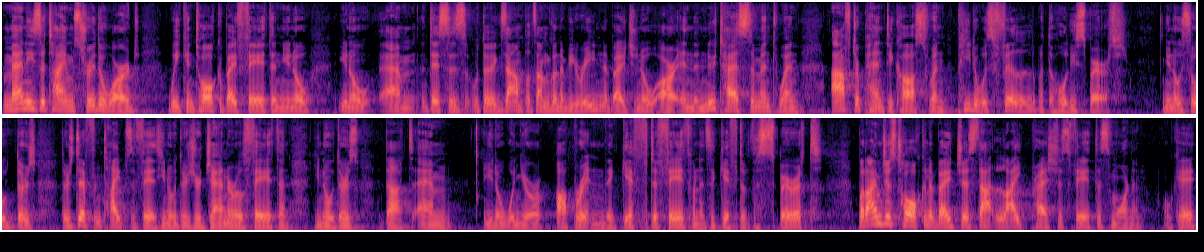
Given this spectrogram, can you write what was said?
many the times through the word, we can talk about faith, and you know, you know, um, this is the examples I'm going to be reading about. You know, are in the New Testament when after Pentecost, when Peter was filled with the Holy Spirit. You know, so there's there's different types of faith. You know, there's your general faith, and you know, there's that. Um, you know, when you're operating the gift of faith, when it's a gift of the Spirit. But I'm just talking about just that like precious faith this morning. Okay?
